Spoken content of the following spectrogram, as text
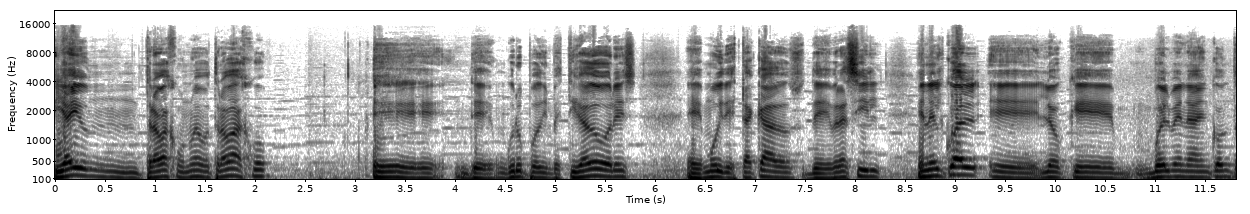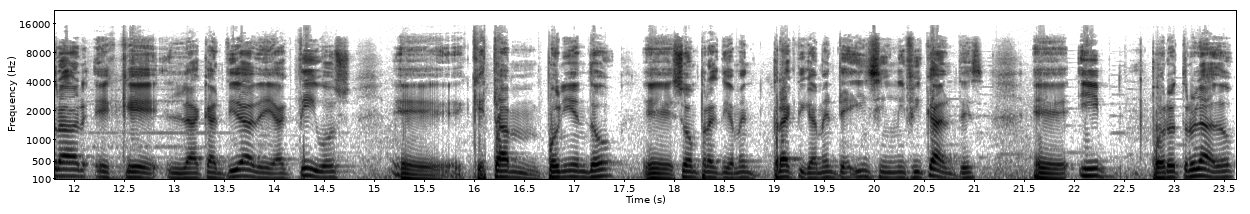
y hay un trabajo, un nuevo trabajo eh, de un grupo de investigadores eh, muy destacados de Brasil, en el cual lo que vuelven a encontrar es que la cantidad de activos que están poniendo eh, son prácticamente, prácticamente insignificantes eh, y por otro lado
